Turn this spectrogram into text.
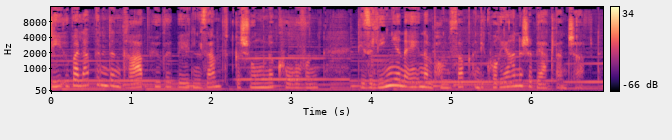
Die überlappenden Grabhügel bilden sanft geschwungene Kurven. Diese Linien erinnern Pomsok an die koreanische Berglandschaft.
